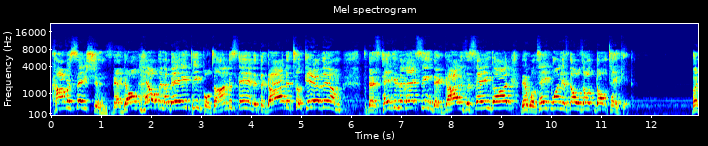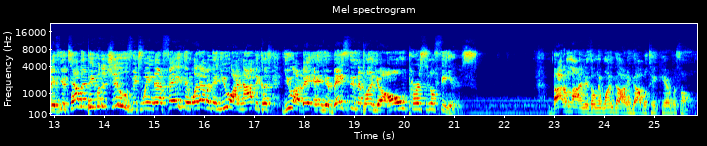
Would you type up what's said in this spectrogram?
conversations that don't help and obey people to understand that the God that took care of them, that's taking the vaccine, that God is the same God that will take one if those don't, don't take it. But if you're telling people to choose between their faith and whatever, then you are not because you are ba- and you're based it upon your own personal fears. Bottom line, there's only one God, and God will take care of us all.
